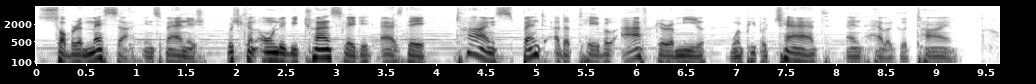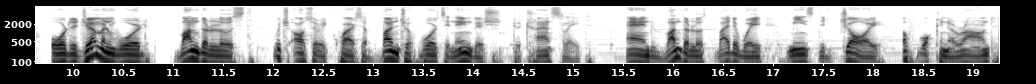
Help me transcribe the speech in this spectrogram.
sobremesa in Spanish, which can only be translated as the time spent at a table after a meal when people chat and have a good time. Or the German word Wanderlust, which also requires a bunch of words in English to translate. And Wanderlust, by the way, means the joy of walking around,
